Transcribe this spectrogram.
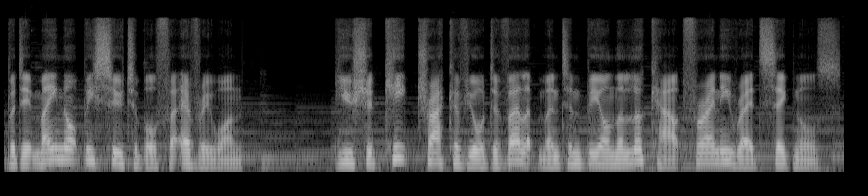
but it may not be suitable for everyone. You should keep track of your development and be on the lookout for any red signals.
